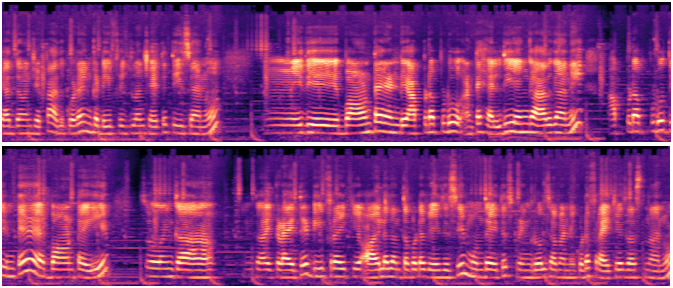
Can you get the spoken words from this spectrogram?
చేద్దామని చెప్పి అది కూడా ఇంకా డీప్ ఫ్రిడ్జ్లోంచి అయితే తీసాను. ఇది బాగుంటాయండి. అప్పుడప్పుడు అంటే హెల్దీ ఏం కాదు కానీ అప్పుడప్పుడు తింటే బాగుంటాయి. సో ఇంకా ఇంకా ఇక్కడ అయితే డీప్ ఫ్రైకి ఆయిల్ అదంతా కూడా వేసేసి ముందు అయితే స్ప్రింగ్ రోల్స్ అవన్నీ కూడా ఫ్రై చేసేస్తున్నాను.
